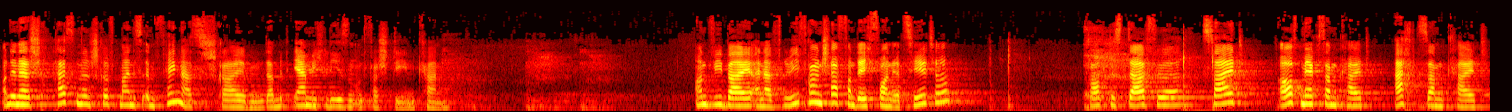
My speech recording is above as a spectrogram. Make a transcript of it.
und in der passenden Schrift meines Empfängers schreiben, damit er mich lesen und verstehen kann. Und wie bei einer Brieffreundschaft, von der ich vorhin erzählte, braucht es dafür Zeit Aufmerksamkeit, Achtsamkeit,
